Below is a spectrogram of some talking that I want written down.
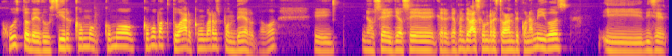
justo deducir cómo, cómo, cómo va a actuar, cómo va a responder, ¿no? No sé, yo sé que de repente vas a un restaurante con amigos, y dice,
